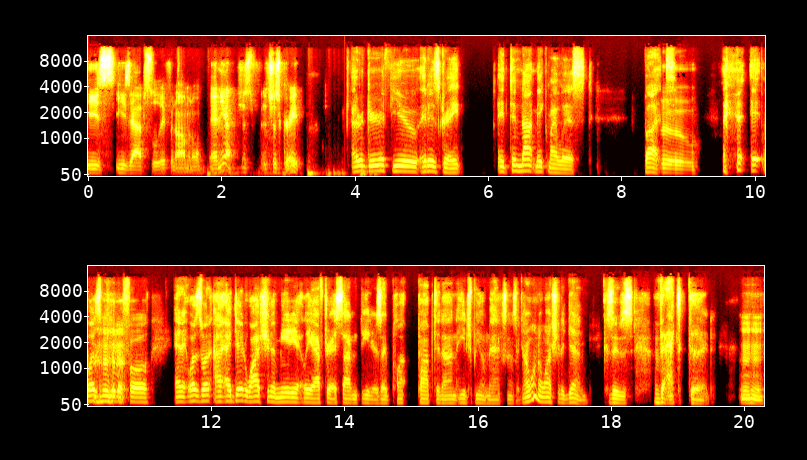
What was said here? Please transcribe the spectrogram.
he's he's absolutely phenomenal. And yeah, just it's just great. I agree with you. It is great. It did not make my list, but it was beautiful. and it was what I, I did watch it immediately after I saw it in theaters. I pl- popped it on HBO Max and I was like, I want to watch it again because it was that good. Mhm.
